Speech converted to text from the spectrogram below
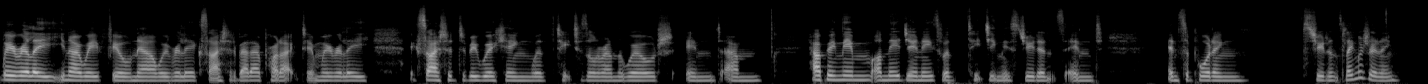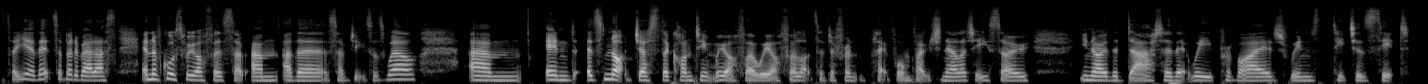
we're really you know we feel now we're really excited about our product and we're really excited to be working with teachers all around the world and um, helping them on their journeys with teaching their students and and supporting students language learning. So yeah, that's a bit about us. And of course, we offer um, other subjects as well. Um, and it's not just the content we offer. We offer lots of different platform functionality. So, you know, the data that we provide when teachers set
